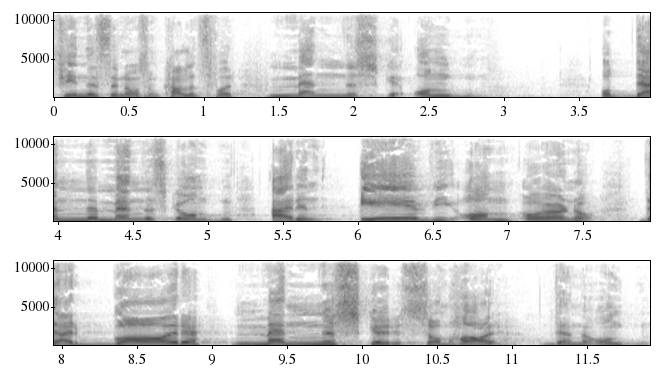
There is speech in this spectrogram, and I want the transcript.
finnes det noe som kalles for menneskeånden. Og denne menneskeånden er en evig ånd. Og hør nå, det er bare mennesker som har denne ånden.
